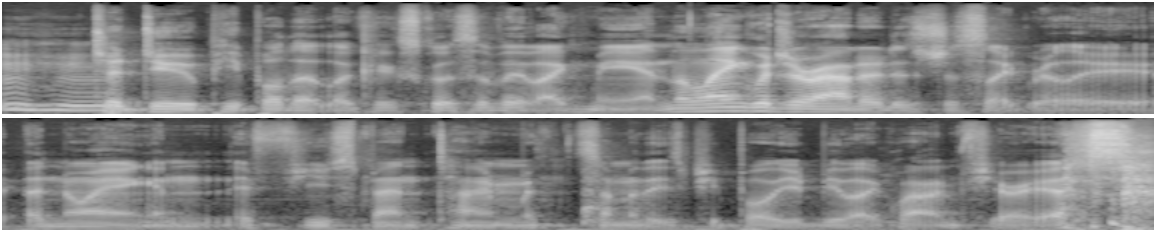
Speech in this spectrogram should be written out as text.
Mm-hmm. to do people that look exclusively like me. And the language around it is just like really annoying and if you spent time with some of these people you'd be like, Wow, I'm furious.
